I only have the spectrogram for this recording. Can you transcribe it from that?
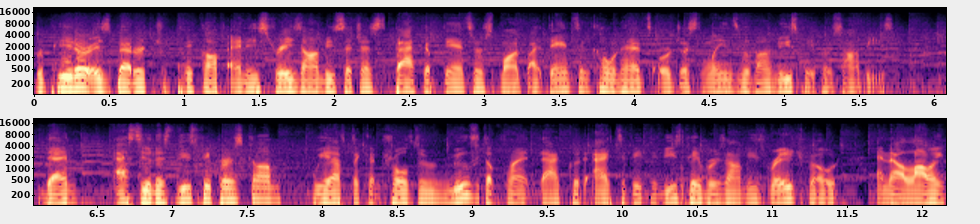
Repeater is better to pick off any stray zombies such as backup dancers spawned by dancing coneheads or just lanes without newspaper zombies. Then, as soon as newspapers come, we have the control to remove the plant that could activate the newspaper zombies rage mode and allowing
